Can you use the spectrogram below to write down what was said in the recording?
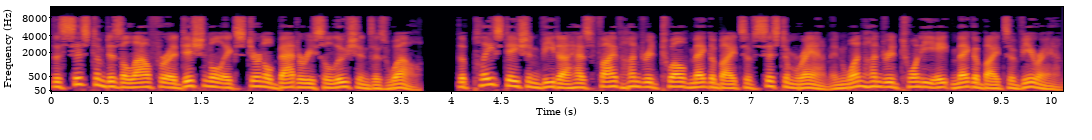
The system does allow for additional external battery solutions as well. The PlayStation Vita has 512 MB of system RAM and 128 MB of VRAM.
